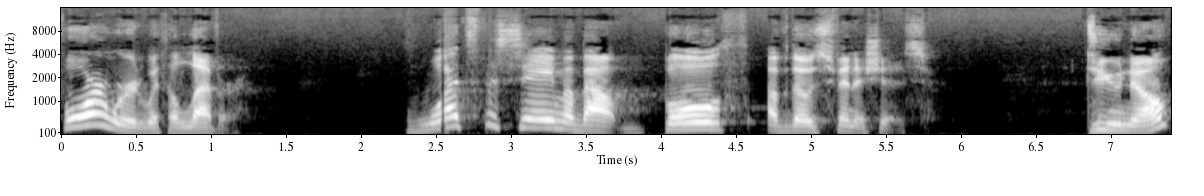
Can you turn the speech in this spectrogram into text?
forward with a lever. What's the same about both of those finishes? Do you know?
